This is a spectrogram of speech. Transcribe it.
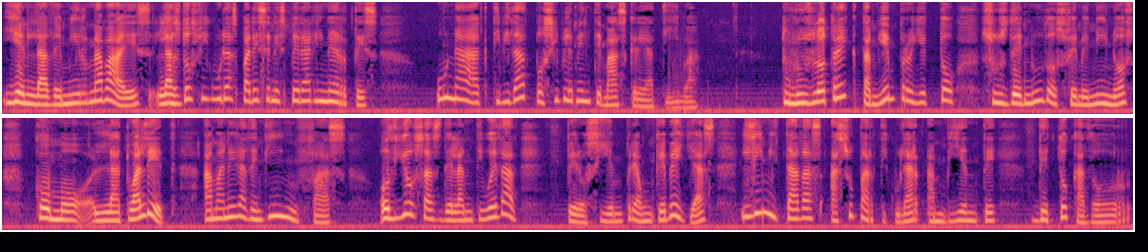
y en la de Mirna Báez, las dos figuras parecen esperar inertes una actividad posiblemente más creativa. Toulouse-Lautrec también proyectó sus desnudos femeninos como la toilette a manera de ninfas o diosas de la antigüedad, pero siempre, aunque bellas, limitadas a su particular ambiente de tocador,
